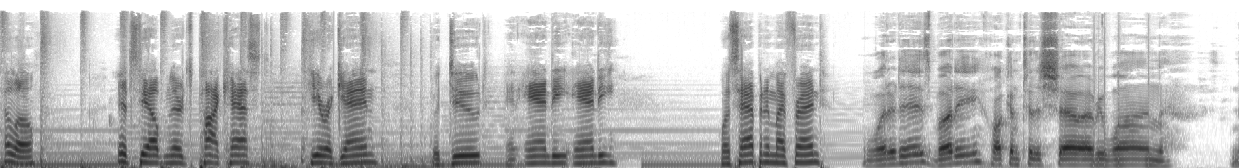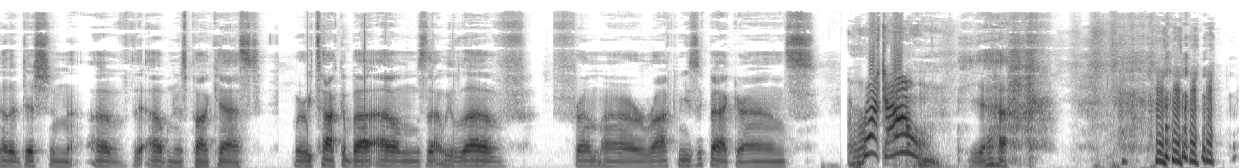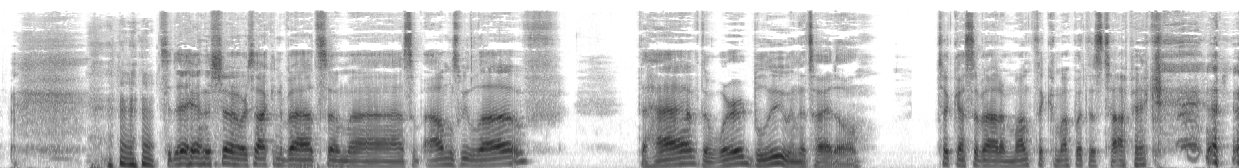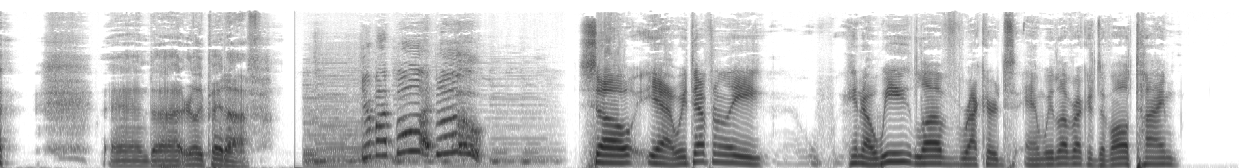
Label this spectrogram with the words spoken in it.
Hello. It's the Album Nerds podcast here again with Dude and Andy. Andy, what's happening, my friend? What it is, buddy? Welcome to the show, everyone. Another edition of the Album Nerds podcast where we talk about albums that we love from our rock music backgrounds. Rock on! Yeah. Today on the show, we're talking about some uh, some albums we love that have the word "blue" in the title. Took us about a month to come up with this topic, and uh, it really paid off. You're my boy, Blue. So yeah, we definitely, you know, we love records, and we love records of all time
